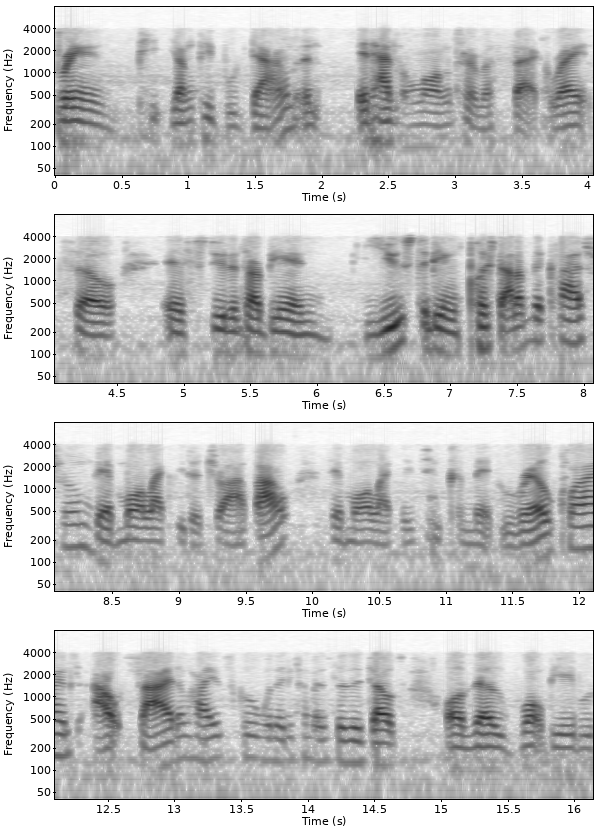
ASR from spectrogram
bringing p- young people down, and it has a long-term effect, right? So if students are being used to being pushed out of the classroom, they're more likely to drop out they're more likely to commit real crimes outside of high school when they become adults, or they won't be able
